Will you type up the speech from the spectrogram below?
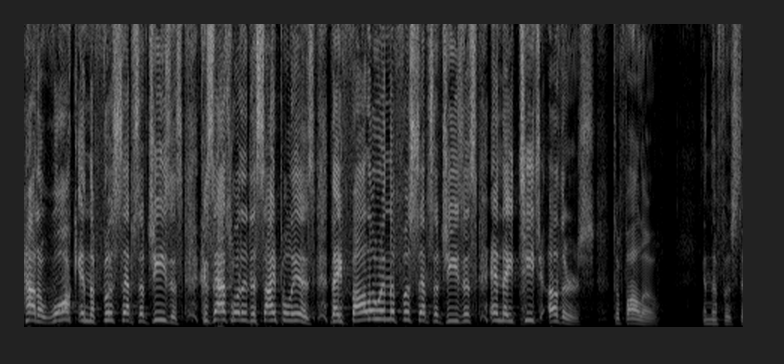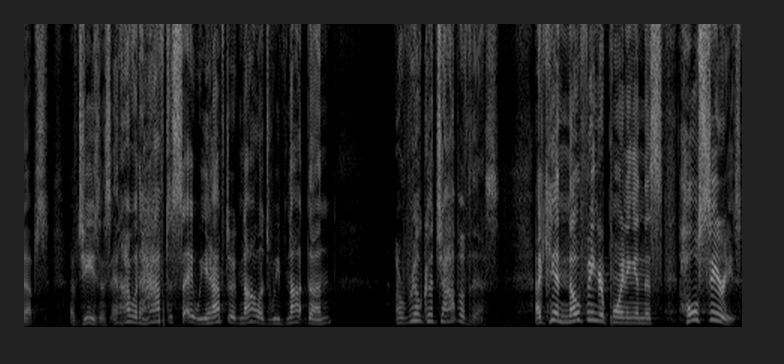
how to walk in the footsteps of Jesus? Because that's what a disciple disciple is. They follow in the footsteps of Jesus and they teach others to follow in the footsteps of Jesus. And I would have to say, we have to acknowledge we've not done a real good job of this. Again, no finger pointing in this whole series,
